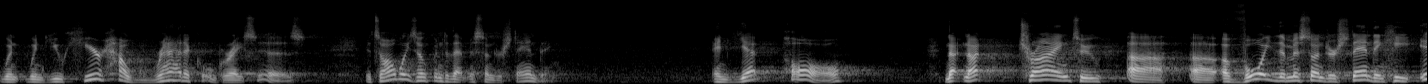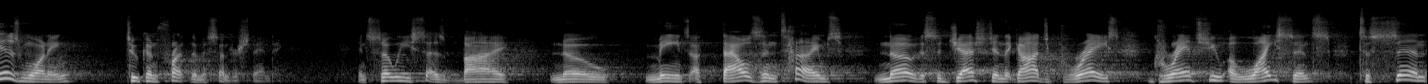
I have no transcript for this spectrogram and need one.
when, when you hear how radical grace is, it's always open to that misunderstanding. And yet, Paul, not, not trying to uh, uh, avoid the misunderstanding, he is wanting to confront the misunderstanding. And so he says, by no means a thousand times no. The suggestion that God's grace grants you a license to sin,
